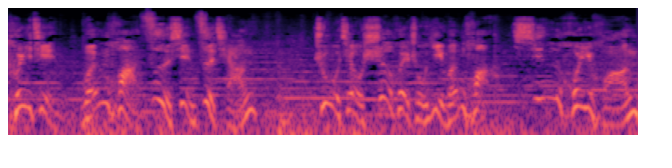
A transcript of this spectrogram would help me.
推进文化自信自强，铸就社会主义文化新辉煌。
